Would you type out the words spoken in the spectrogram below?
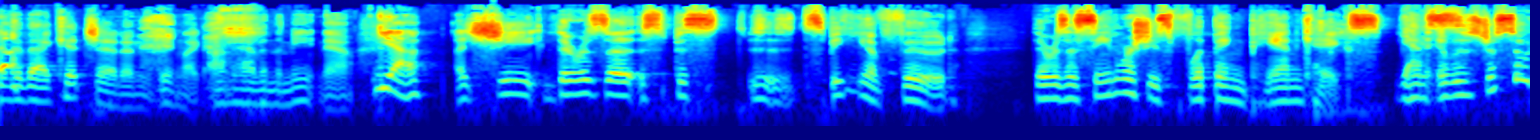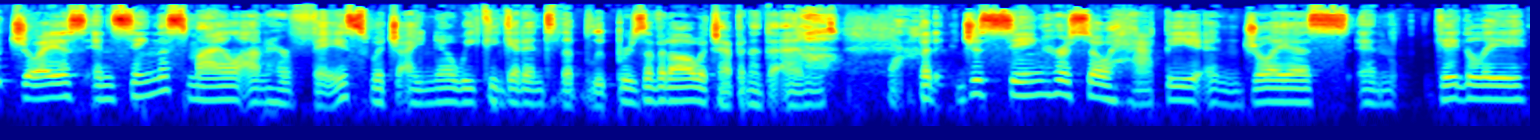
into that kitchen and being like, I'm having the meat now. Yeah. Uh, she there was a speaking of food there was a scene where she's flipping pancakes Yes. and it was just so joyous and seeing the smile on her face which i know we can get into the bloopers of it all which happened at the end Yeah. but just seeing her so happy and joyous and giggly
